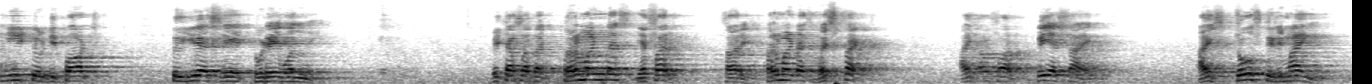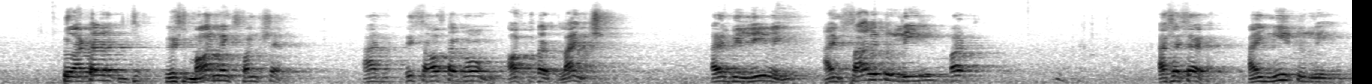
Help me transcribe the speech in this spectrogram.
need to depart to USA today only. Because of the tremendous effort, sorry, tremendous respect I have for BSI, I chose to remain to attend this morning's function. And this afternoon, after the lunch, I'll be leaving. I'm sorry to leave, but as I said, I need to leave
